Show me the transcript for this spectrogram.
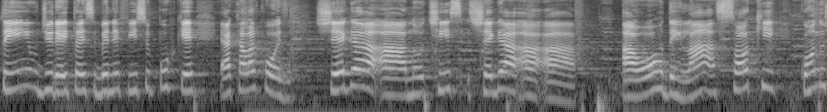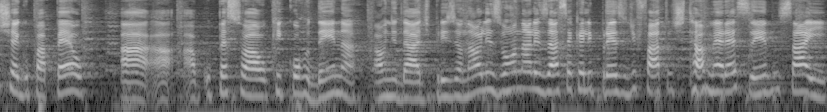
têm o direito a esse benefício porque é aquela coisa, chega a notícia, chega a, a, a ordem lá, só que quando chega o papel a, a, o pessoal que coordena a unidade prisional, eles vão analisar se aquele preso de fato está merecendo sair.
